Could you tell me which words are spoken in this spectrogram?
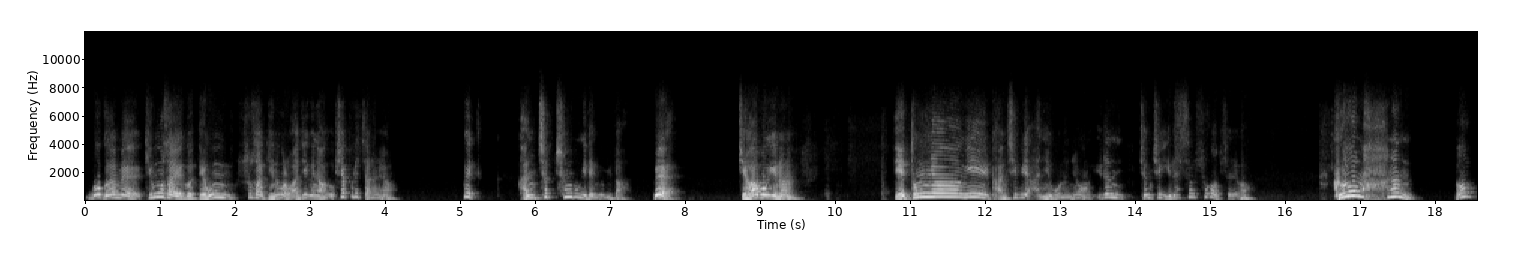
뭐, 그 다음에 기무사의 그 대공 수사 기능을 완전히 그냥 없애버렸잖아요. 그게 간첩 천국이 된 겁니다. 왜? 제가 보기에는 대통령이 간첩이 아니고는요, 이런 정책이 일어설 수가 없어요. 그 많은, 어?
